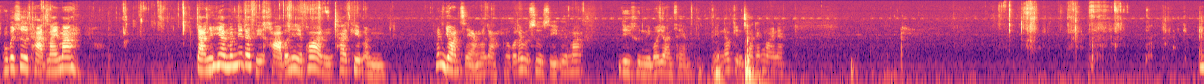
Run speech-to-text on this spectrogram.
เอาไปซื้อถาดไม้มากจานยูเฮียนมันมีแต่สีขาวไปที่นี่พ่ออันถ่ายคลิปอัน มันย้อนแสงแล้วจ้ะเราก็เลยไปซื้อสีอื่นมาก ดีขึ้นนี่บ่ย้อนแสงกินแล้วกินชาเล็กน้อยเนี่ยอือหือ ข้า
